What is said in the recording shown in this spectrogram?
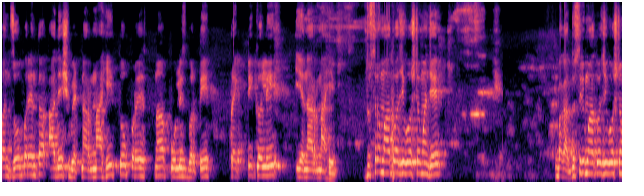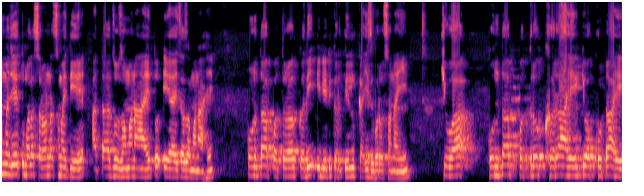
पण जोपर्यंत आदेश भेटणार नाही तो प्रयत्न पोलीस भरती प्रॅक्टिकली येणार नाही. दुसरं महत्वाची गोष्ट म्हणजे बघा दुसरी महत्वाची गोष्ट म्हणजे तुम्हाला सर्वांनाच माहिती आहे आता जो जमाना आहे तो ए आयचा जमाना आहे. कोणता पत्र कधी एडिट करतील काहीच भरोसा नाही. किंवा कोणता पत्र खरं आहे किंवा खोटं आहे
